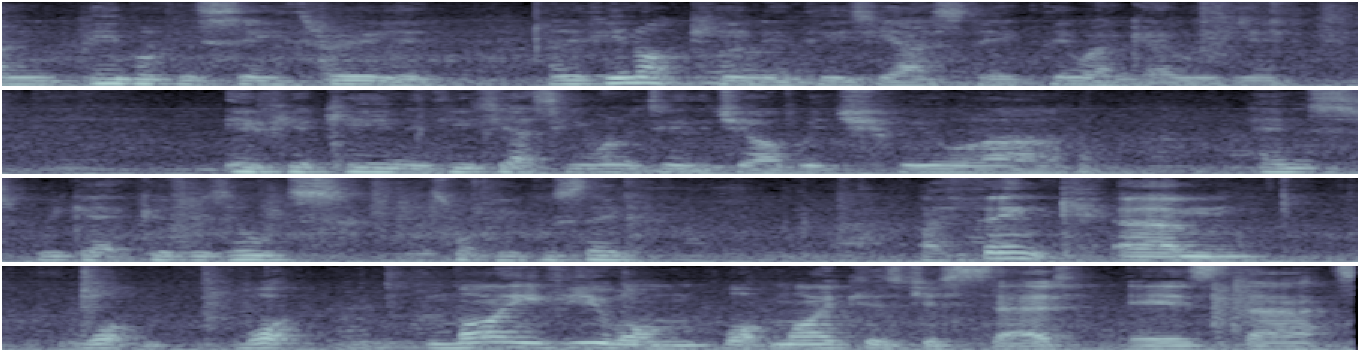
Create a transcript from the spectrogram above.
and people can see through you. And if you're not keen, and enthusiastic, they won't go with you. If you're keen, and enthusiastic, you want to do the job, which we all are. Hence, we get good results. That's what people see. I think um, what what my view on what Mike has just said is that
